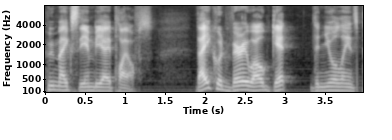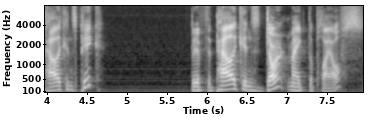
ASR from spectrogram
who makes the NBA playoffs. They could very well get the New Orleans Pelicans pick, but if the Pelicans don't make the playoffs,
